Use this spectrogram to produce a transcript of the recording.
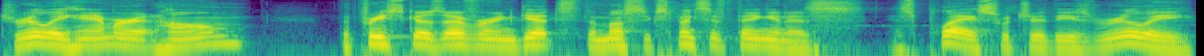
to really hammer it home. The priest goes over and gets the most expensive thing in his, his place, which are these really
